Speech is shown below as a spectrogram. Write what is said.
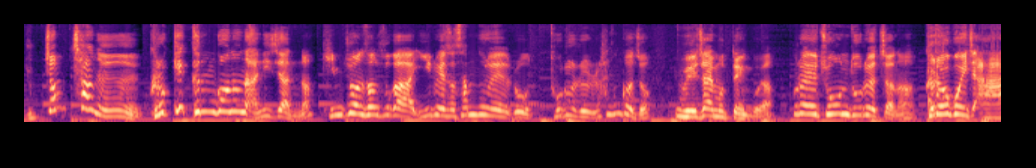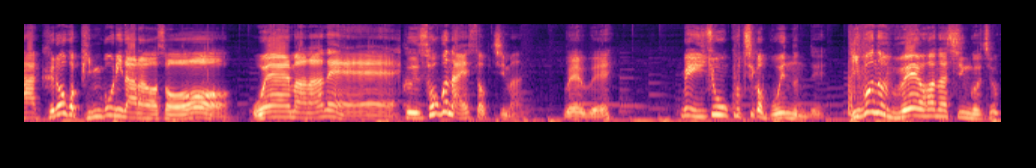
6점 차는 그렇게 큰 거는 아니지 않나? 김주원 선수가 2루에서 3루로 도루를 한 거죠. 왜 잘못된 거야? 그래, 좋은 도루였잖아. 그러고 이제, 아, 그러고 빈볼이 날아와서 오해할 만하네. 그 속은 알 수 없지만. 왜, 왜? 왜 이종호 코치가 뭐 했는데? 이분은 왜 화나신 거죠?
